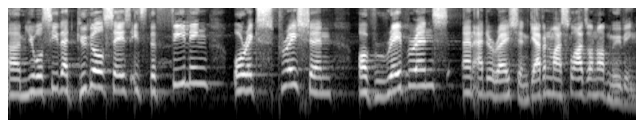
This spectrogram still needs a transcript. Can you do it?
um, you will see that Google says it's the feeling or expression of reverence and adoration. Gavin, my slides are not moving.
